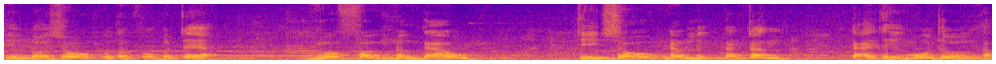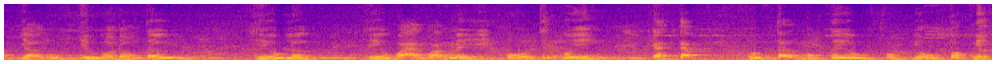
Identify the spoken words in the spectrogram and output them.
chuyển đổi số của thành phố Bến Tre, góp phần nâng cao chỉ số năng lực cạnh tranh, cải thiện môi trường hấp dẫn kêu gọi đầu tư, hiệu lực, hiệu quả quản lý của chính quyền các cấp hướng tới mục tiêu phục vụ tốt nhất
